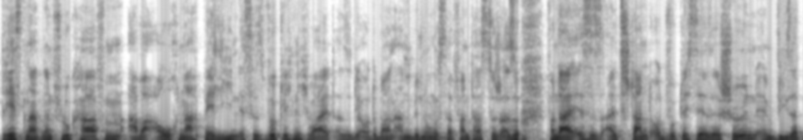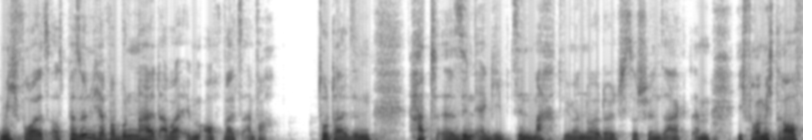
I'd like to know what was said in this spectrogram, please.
Dresden hat einen Flughafen, aber auch nach Berlin ist es wirklich nicht weit. Also die Autobahnanbindung ist da fantastisch. Also von daher ist es als Standort wirklich sehr, sehr schön. Ähm, wie gesagt, mich freut es aus persönlicher Verbundenheit, aber eben auch, weil es einfach total Sinn hat, äh, Sinn ergibt, Sinn macht, wie man neudeutsch so schön sagt. Ähm, ich freue mich drauf.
